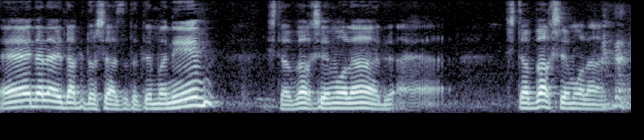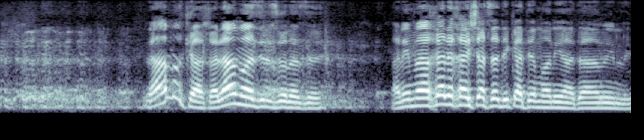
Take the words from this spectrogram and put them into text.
אין על העדה הקדושה הזאת, התימנים, השתבח שמו לעד. השתבח שמו לעד. למה ככה? למה הזלזול הזה? אני מאחל לך אישה צדיקה תימניה, תאמין לי.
